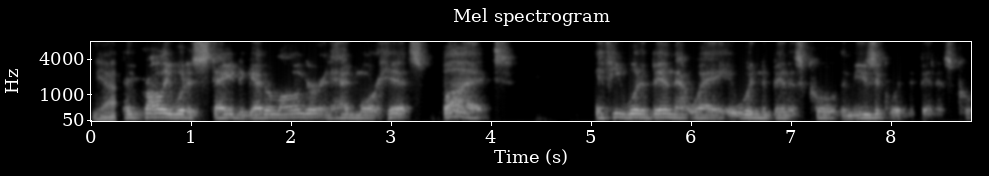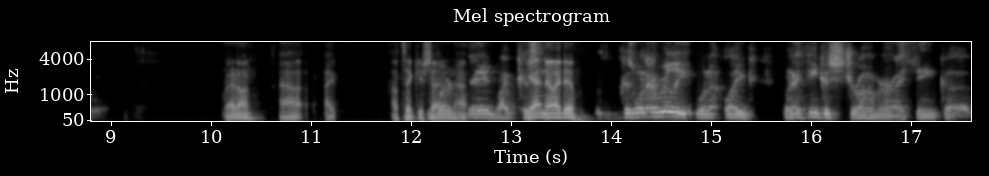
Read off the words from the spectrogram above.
Yeah, they probably would have stayed together longer and had more hits. But if he would have been that way, it wouldn't have been as cool. The music wouldn't have been as cool. right on. Uh, I, I'll take your You side know on that. Like, Yeah, no, I do. because when I really when I like when I think of Strummer, I think of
